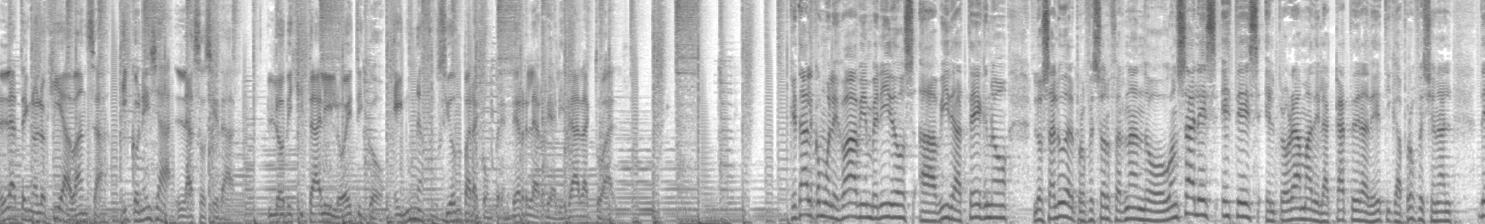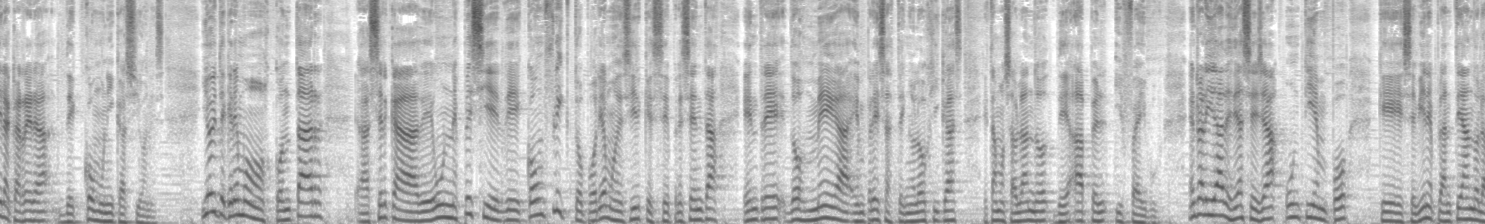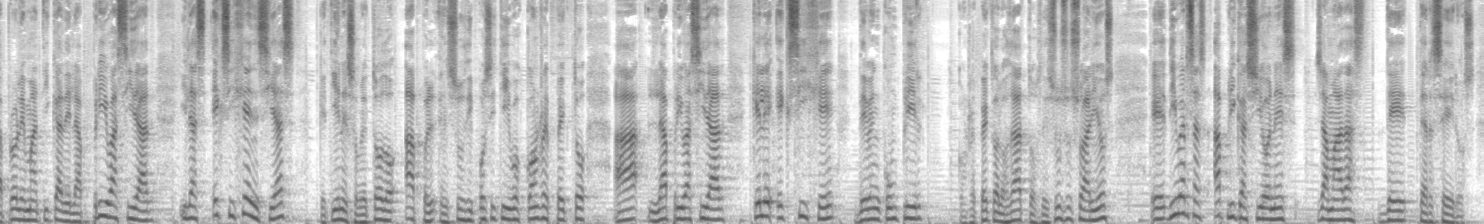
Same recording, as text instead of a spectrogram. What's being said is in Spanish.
La tecnología avanza y con ella la sociedad. Lo digital y lo ético en una fusión para comprender la realidad actual. ¿Qué tal? ¿Cómo les va? Bienvenidos a Vida Tecno. Los saluda el profesor Fernando González. Este es el programa de la Cátedra de Ética Profesional de la carrera de Comunicaciones. Y hoy te queremos contar acerca de una especie de conflicto, podríamos decir, que se presenta entre dos mega empresas tecnológicas. Estamos hablando de Apple y Facebook. En realidad, desde hace ya un tiempo que se viene planteando la problemática de la privacidad y las exigencias que tiene sobre todo Apple en sus dispositivos con respecto a la privacidad que le exige deben cumplir con respecto a los datos de sus usuarios eh, diversas aplicaciones llamadas de terceros.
